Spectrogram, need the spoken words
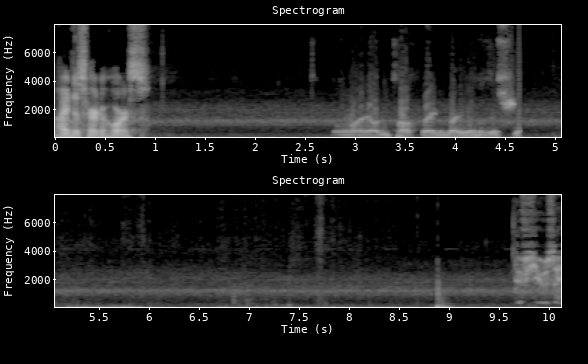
I just heard a horse. Don't worry, I'll be top fragging by the end of this shit. Diffusing.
